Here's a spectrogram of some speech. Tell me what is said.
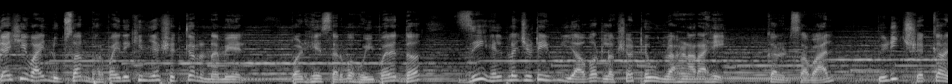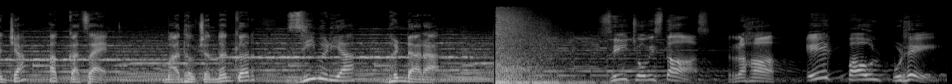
त्याशिवाय नुकसान भरपाई देखील या शेतकऱ्यांना मिळेल. पण हे सर्व होईपर्यंत झी हेल्पलाईनची टीम यावर लक्ष ठेवून राहणार आहे. कारण सवाल पीडित शेतकऱ्यांच्या हक्काचा आहे. Madhav Chandankar Zee media Bhandara. Zee चोवीस तास. रहा एक पाऊल पुढे.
